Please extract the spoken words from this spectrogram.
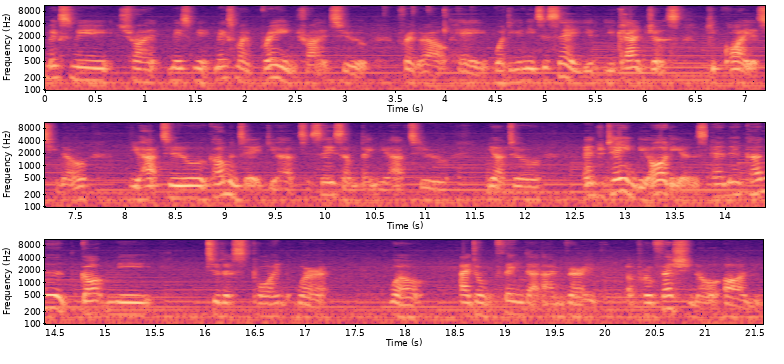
makes me try makes me makes my brain try to figure out hey what do you need to say? You, you can't just keep quiet you know? You have to commentate you have to say something you have to you have to entertain the audience. And it kind of got me to this point where well i don't think that i'm very a professional on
